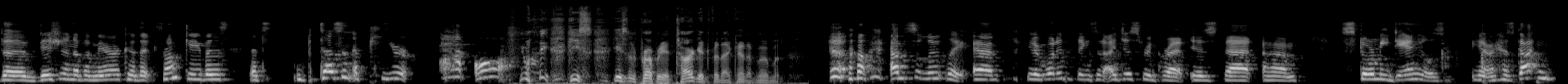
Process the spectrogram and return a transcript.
the vision of America that Trump gave us, that doesn't appear at all. he's he's an appropriate target for that kind of movement. Absolutely, and you know, one of the things that I just regret is that. Um, Stormy Daniels, you know, has gotten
